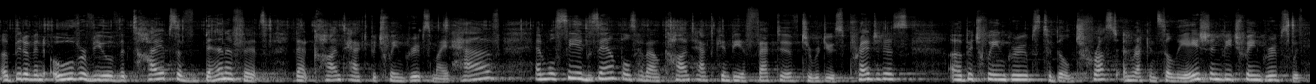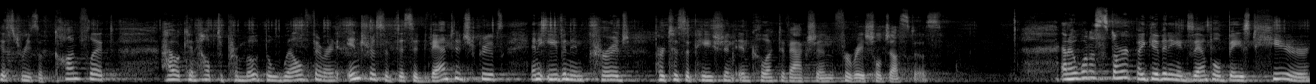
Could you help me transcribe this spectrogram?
a bit of an overview of the types of benefits that contact between groups might have. And we'll see examples of how contact can be effective to reduce prejudice uh, between groups, to build trust and reconciliation between groups with histories of conflict, how it can help to promote the welfare and interests of disadvantaged groups, and even encourage participation in collective action for racial justice. And I want to start by giving an example based here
